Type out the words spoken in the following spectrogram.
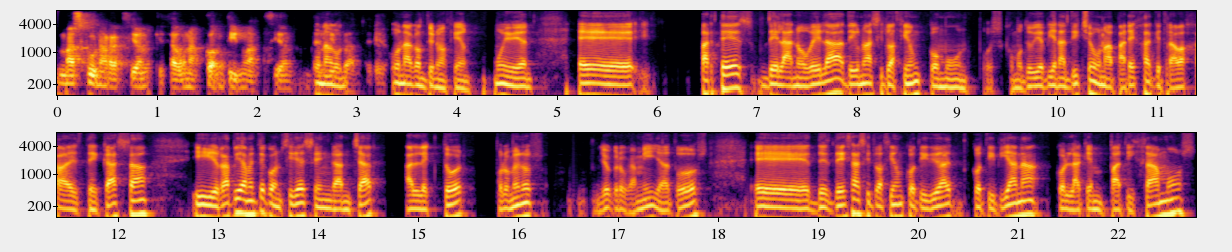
más que una reacción, quizá una continuación del una, libro anterior. Una continuación, muy bien. Eh, partes de la novela de una situación común, pues como tú bien has dicho, una pareja que trabaja desde casa y rápidamente consigues enganchar al lector, por lo menos yo creo que a mí y a todos, eh, desde esa situación cotidiana con la que empatizamos,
